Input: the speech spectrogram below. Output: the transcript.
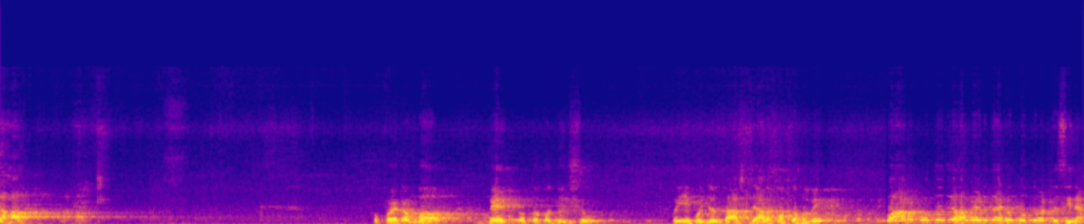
রাহা। কত দুইশো? এই পর্যন্ত আসলে আরও কত হবে? তো আরও কত যে হবে, এটা এখন বলতে পারতেছি না।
